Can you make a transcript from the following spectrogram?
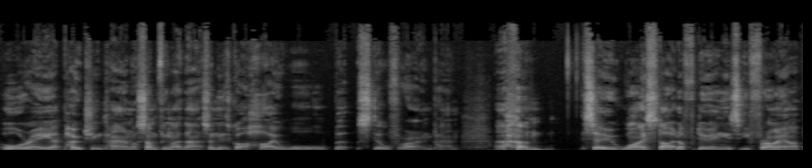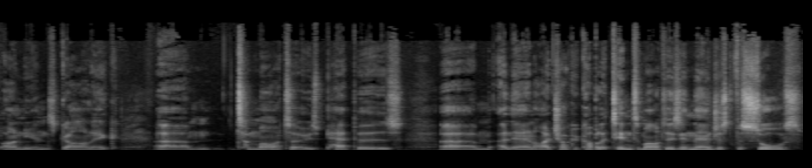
or a, a, poaching pan or something like that, something that's got a high wall but still frying pan. Um, so what I started off doing is you fry up onions, garlic, um, tomatoes, peppers, um, and then I chuck a couple of tin tomatoes in there just for sauce.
